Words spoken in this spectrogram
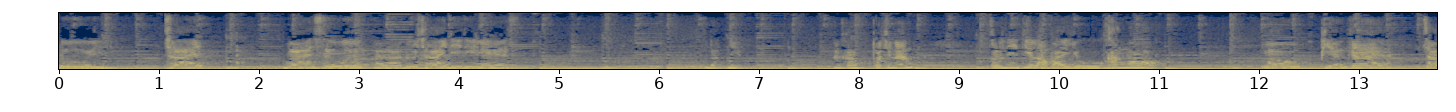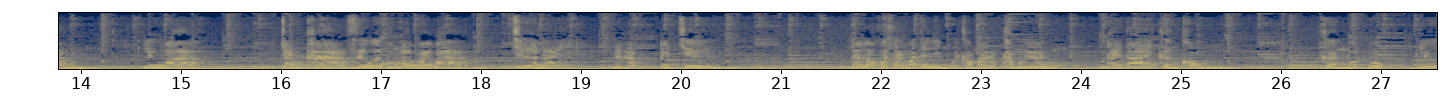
โดยใช้ my server โดยใช้ DDS .net นะครับ เพราะฉะนั้นกรณีที่เราไปอยู่ข้างนอก เราเพียงแค่จำหรือว่าจำค่าเซิร์ฟเวอร์ของเราไว้ว่าชื่ออะไรนะครับ เป็นชื่อ แล้วเราก็สามารถจะรีโมทเข้ามาทำงาน ภายใต้เครื่องคอม เครื่องโน้ตบุ๊ก หรือ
